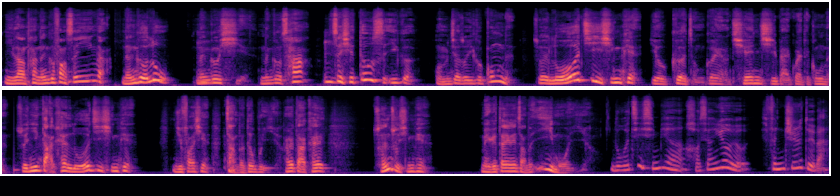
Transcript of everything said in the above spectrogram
你让它能够放声音的，能够录，能够写，能够插嗯，这些都是一个我们叫做一个功能。所以逻辑芯片有各种各样千奇百怪的功能，所以你打开逻辑芯片，你就发现长得都不一样，而打开存储芯片，每个单元长得一模一样。逻辑芯片好像又有分支，对吧？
